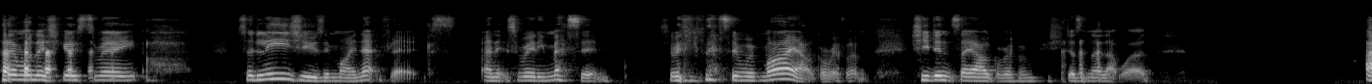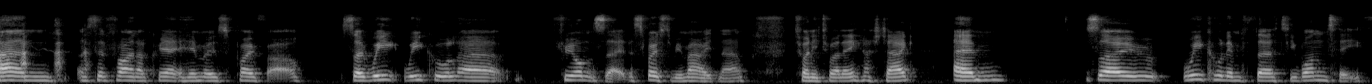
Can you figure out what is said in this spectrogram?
then one day she goes to me, oh, so Lee's using my Netflix and it's really messing. It's really messing with my algorithm. She didn't say algorithm because she doesn't know that word. And I said, fine, I'll create him as profile. So we we call her fiance. They're supposed to be married now, 2020 hashtag. Um, so we call him 31 teeth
